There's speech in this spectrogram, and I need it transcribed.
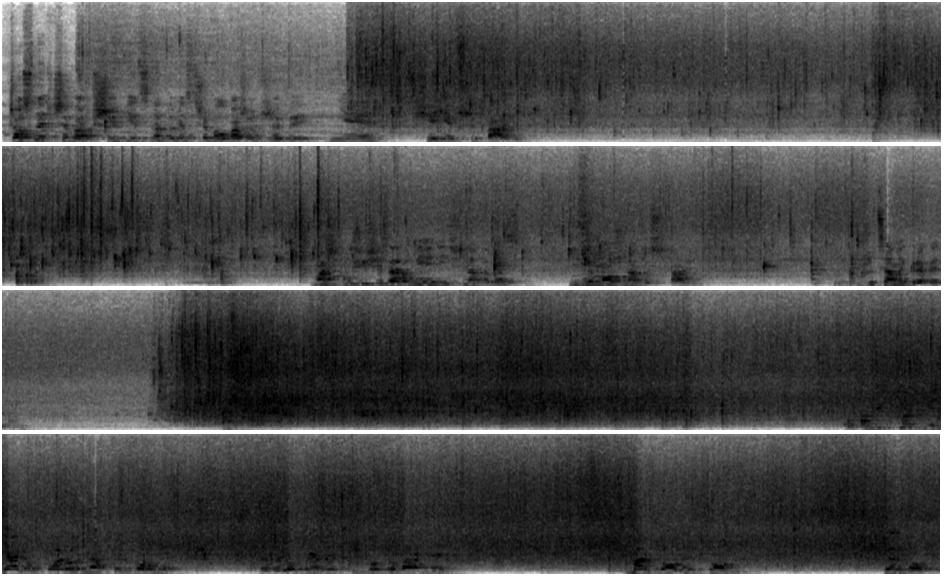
Czosnek trzeba przypiec, natomiast trzeba uważać, żeby nie, się nie przypalił. Musi się zarumienić, natomiast nie można go spalić. Wrzucamy krewetki. Oczywiście zmieniają kolor na czerwone. Dlatego krewetki gotowane, smażone są czerwone.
